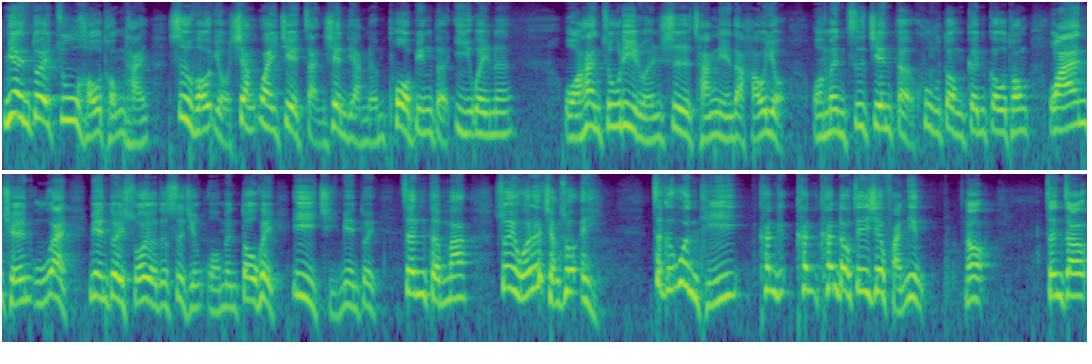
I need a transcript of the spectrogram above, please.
面对诸侯同台，是否有向外界展现两人破冰的意味呢？我和朱立伦是常年的好友，我们之间的互动跟沟通完全无碍，面对所有的事情，我们都会一起面对，真的吗？所以我在想说，哎，这个问题看看看到这一些反应哦，征召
